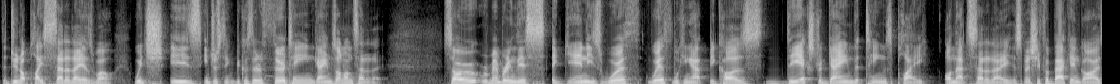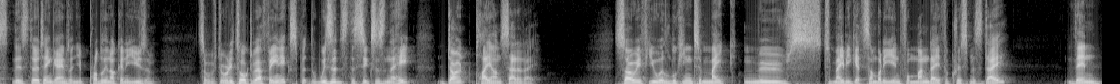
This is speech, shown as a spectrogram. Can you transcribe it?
that do not play Saturday as well, which is interesting because there are 13 games on on Saturday. So remembering this again is worth worth looking at because the extra game that teams play on that Saturday, especially for back end guys, there's 13 games and you're probably not going to use them. So we've already talked about Phoenix, but the Wizards, the Sixers, and the Heat don't play on Saturday. So if you were looking to make moves to maybe get somebody in for Monday for Christmas Day, then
